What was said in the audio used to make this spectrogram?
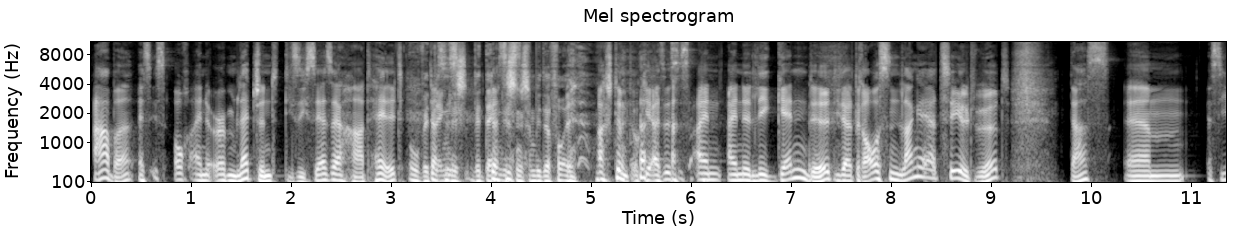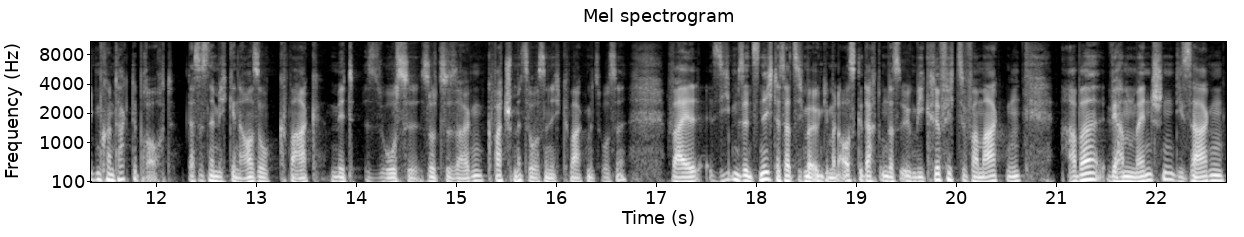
Aber es ist auch eine Urban Legend, die sich sehr, sehr hart hält. Oh, wir denken, denken ist- schon wieder voll. Ach stimmt, okay. Also es ist ein, eine Legende, die da draußen lange erzählt wird, dass ähm, es sieben Kontakte braucht. Das ist nämlich genauso Quark mit Soße sozusagen. Quatsch mit Soße, nicht Quark mit Soße. Weil sieben sind es nicht, das hat sich mal irgendjemand ausgedacht, um das irgendwie griffig zu vermarkten. Aber wir haben Menschen, die sagen,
